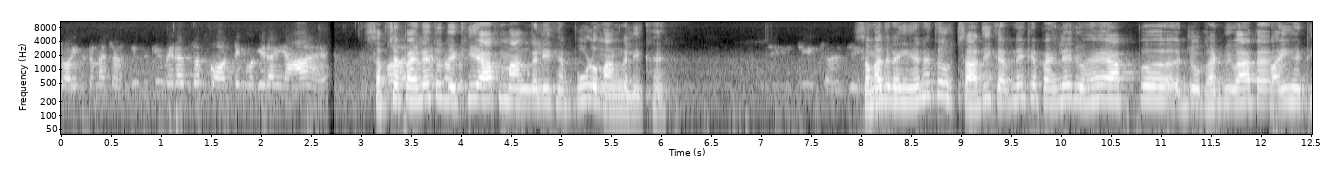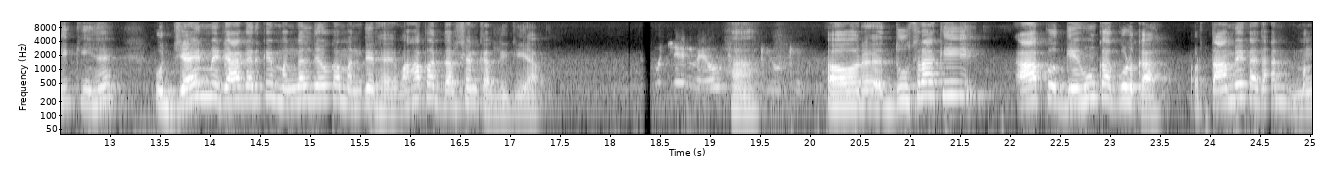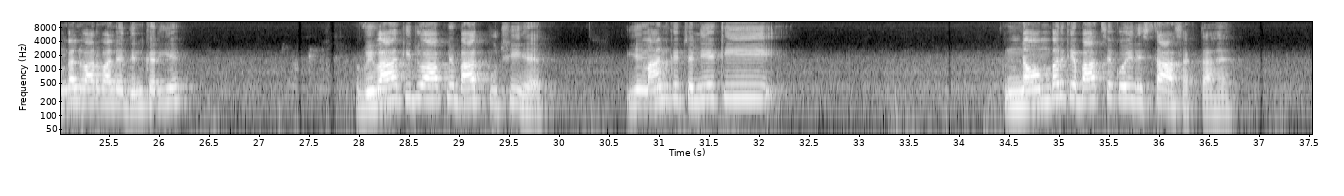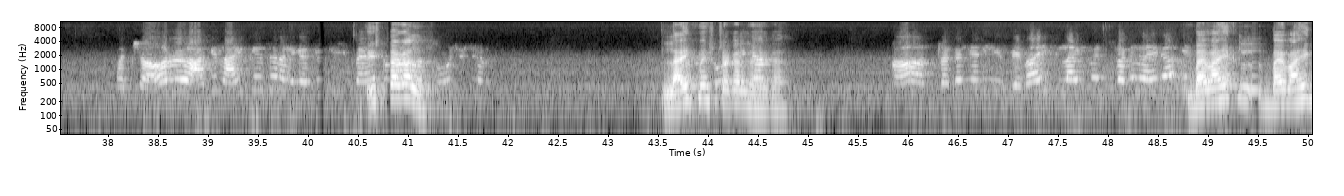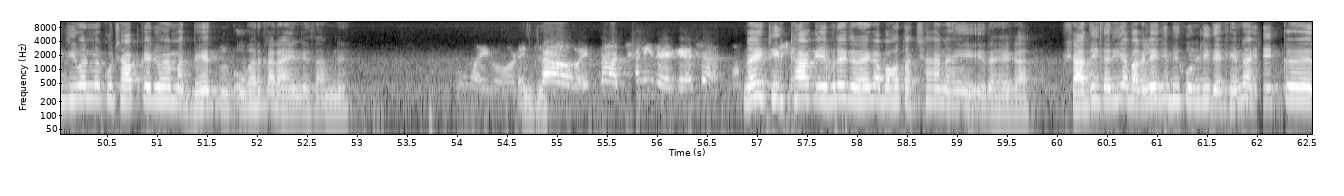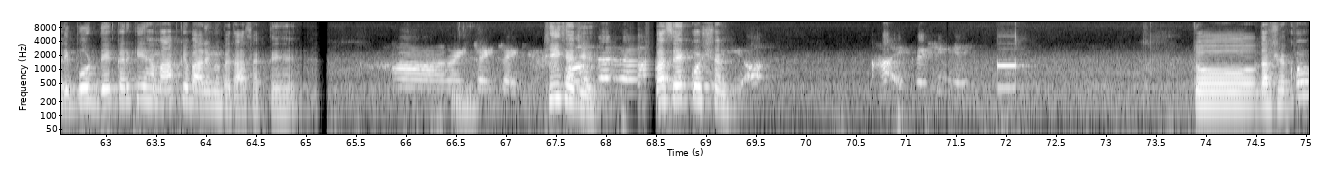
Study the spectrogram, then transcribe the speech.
चॉइस करना चाहती हूँ क्योंकि मेरा सब कॉन्टेक्ट वगैरह यहाँ है। सबसे पहले तो देखिए आप मांगलिक हैं पूर्ण मांगलिक हैं। समझ रही हैं ना? तो शादी करने के पहले जो है आप जो घट विवाह करवाई हैं ठीक की हैं उज्जैन में जा करके मंगल देव का मंदिर है वहाँ पर दर्शन कर लीजिए आप। उज्जैन में ओके हाँ। Okay okay. और दूसरा कि आप गेहूँ का गुड़ का और तांबे का दान मंगलवार वाले दिन करिए। विवाह की जो आपने बात पूछी है ये मान के चलिए कि नवंबर के बाद से कोई रिश्ता आ सकता है। अच्छा और आगे लाइफ कैसा रहेगा? क्योंकि स्ट्रगल रहेगा। हाँ स्ट्रगल यानी वैवाहिक लाइफ में स्ट्रगल रहेगा वैवाहिक वैवाहिक जीवन में कुछ आपके जो है मतभेद उभर कर आएँगे सामने। Oh God, इतना इतना अच्छा नहीं रहेगा नहीं ठीक ठाक एवरेज रहेगा बहुत अच्छा नहीं रहेगा। शादी करिए अब अगले की भी कुंडली देखें ना एक रिपोर्ट देख करके हम आपके बारे में बता सकते हाँ। राइट राइट राइट ठीक है जी। बस एक क्वेश्चन हाँ एक क्वेश्चन तो दर्शकों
